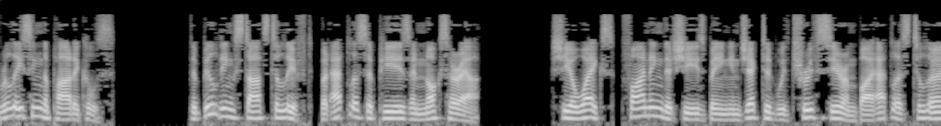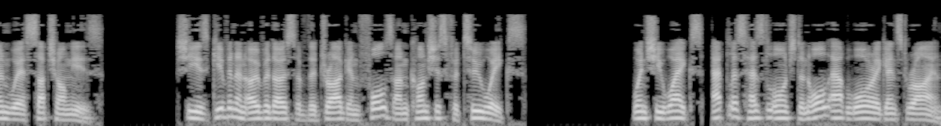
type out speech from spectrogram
releasing the particles. The building starts to lift, but Atlas appears and knocks her out. She awakes, finding that she is being injected with truth serum by Atlas to learn where Suchong is. She is given an overdose of the drug and falls unconscious for two weeks. When she wakes, Atlas has launched an all-out war against Ryan.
